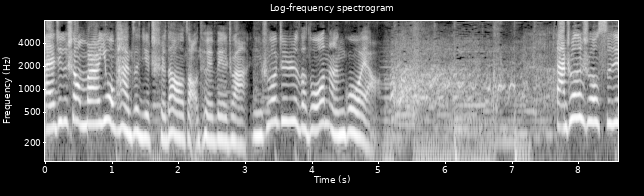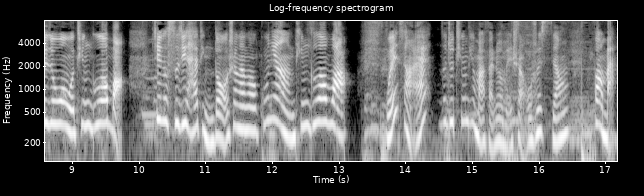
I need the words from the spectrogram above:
哎，这个上班又怕自己迟到早退被抓，你说这日子多难过呀！打车的时候，司机就问我听歌吧，这个司机还挺逗，上来个姑娘听歌吧。我一想，哎，那就听听吧，反正又没事儿。我说行，放吧。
